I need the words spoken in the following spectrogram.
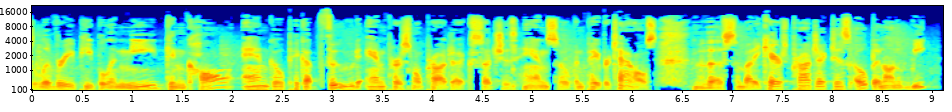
delivery. People in need can call and go pick up food and personal projects such as hand soap and paper towels. The Somebody Cares Project is open on weekdays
